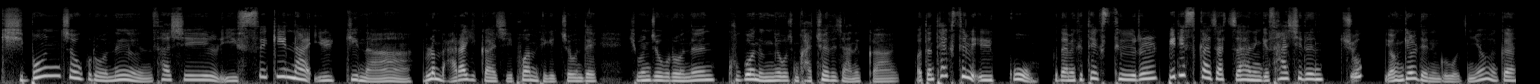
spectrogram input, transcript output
기본적으로는 사실 이 쓰기나 읽기나, 물론 말하기까지 포함이 되겠죠. 근데 기본적으로는 국어 능력을 좀 갖춰야 되지 않을까. 어떤 텍스트를 읽고, 그 다음에 그 텍스트를 пересказать 하는 게 사실은 쭉 연결되는 거거든요. 그러니까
